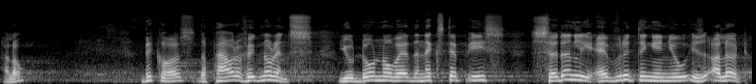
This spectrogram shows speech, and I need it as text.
Hello? Because the power of ignorance, you don't know where the next step is, suddenly everything in you is alert.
